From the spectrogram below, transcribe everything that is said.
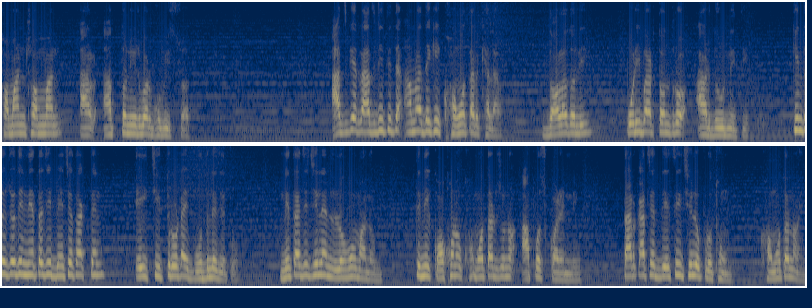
সমান সম্মান আর আত্মনির্ভর ভবিষ্যৎ। আজকের রাজনীতিতে আমরা দেখি ক্ষমতার খেলা, দলাদলি পরিবারতন্ত্র আর দুর্নীতি। কিন্তু যদি নেতাজি বেঁচে থাকতেন, এই চিত্রটাই বদলে যেত। নেতাজি ছিলেন লৌহ মানব তিনি কখনো ক্ষমতার জন্য আপোষ করেননি। তার কাছে দেশই ছিল প্রথম, ক্ষমতা নয়।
